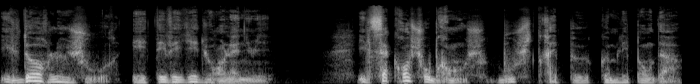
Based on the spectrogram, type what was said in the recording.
Il dort le jour et est éveillé durant la nuit. Il s'accroche aux branches, bouge très peu comme les pandas.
